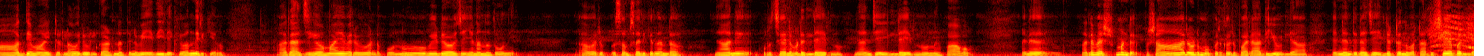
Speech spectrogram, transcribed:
ആദ്യമായിട്ടുള്ള ഒരു ഉദ്ഘാടനത്തിന് വേദിയിലേക്ക് വന്നിരിക്കുന്നു ആ രാജകീയമായ വരവ് കണ്ടപ്പോൾ ഒന്ന് വീഡിയോ ചെയ്യണമെന്ന് തോന്നി. അവർ സംസാരിക്കുന്നുണ്ടോ? ഞാൻ കുറച്ചു കാലം ഇവിടെ ഇല്ലായിരുന്നു. ഞാൻ ജയിലിലായിരുന്നു എന്ന്. പാവം. അതിന് നല്ല വിഷമമുണ്ട്. പക്ഷെ ആരോടും മൂപ്പർക്ക് ഒരു പരാതിയും ഇല്ല. എന്നെ എന്തിനാ ജയിലിലിട്ടെന്ന് പറഞ്ഞിട്ട് അധിക്ഷേപമില്ല.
